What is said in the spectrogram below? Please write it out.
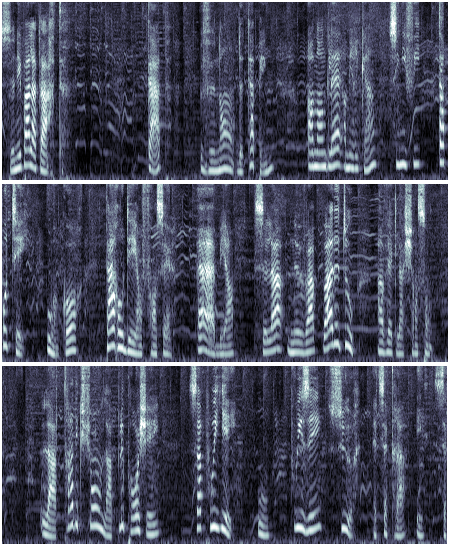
ce n'est pas la tarte. Tap, venant de tapping, en anglais américain signifie tapoter ou encore tarauder en français. Eh bien, cela ne va pas du tout avec la chanson. La traduction la plus proche est s'appuyer ou puiser sur, etc., etc.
